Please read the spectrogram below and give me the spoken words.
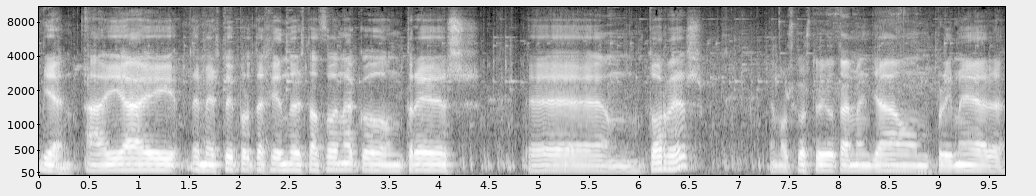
Bien, ahí hay, me estoy protegiendo esta zona con tres eh, torres. Hemos construido también ya un primer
